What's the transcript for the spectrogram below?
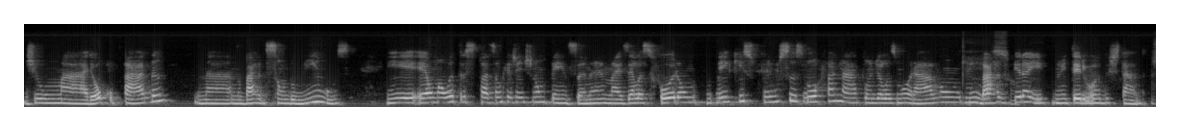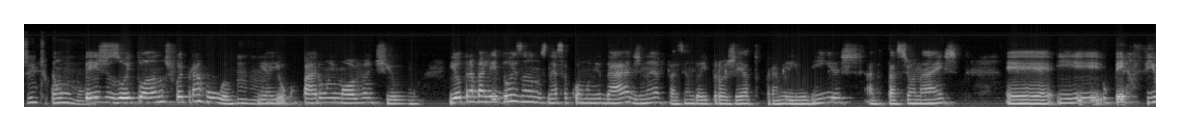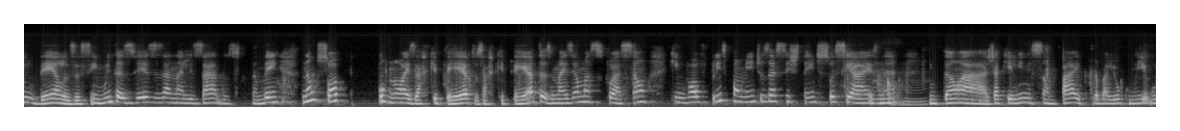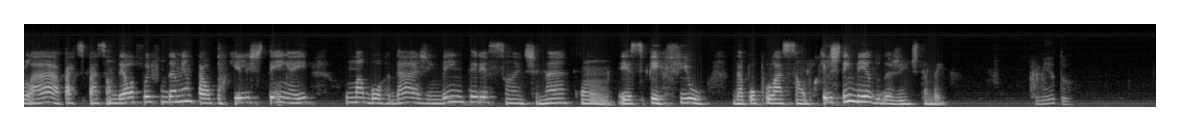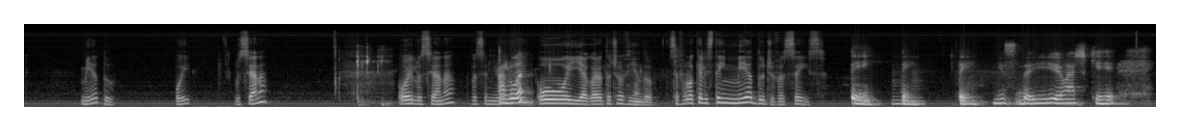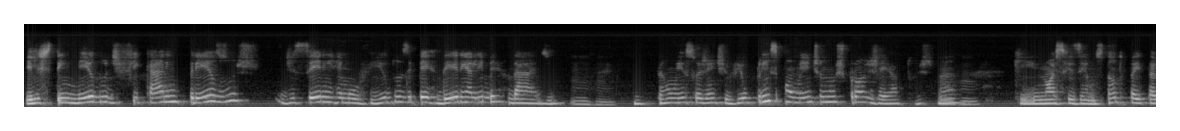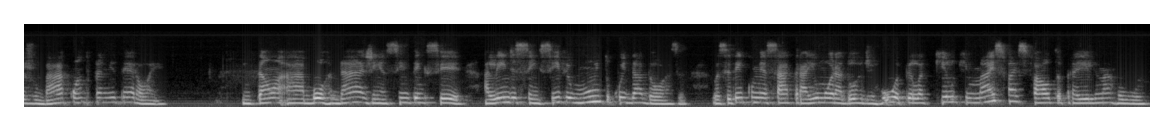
de uma área ocupada na, no bairro de São Domingos, e é uma outra situação que a gente não pensa, né? Mas elas foram meio que expulsas do orfanato onde elas moravam, que em Barra isso? do Piraí, no interior do estado. Gente, então, como? desde 18 anos foi para a rua, uhum. e aí ocuparam um imóvel antigo. E eu trabalhei dois anos nessa comunidade, né, fazendo aí projeto para melhorias habitacionais. É, e o perfil delas, assim, muitas vezes analisados também, não só por nós, arquitetos, arquitetas, mas é uma situação que envolve principalmente os assistentes sociais, né? Uhum. Então, a Jaqueline Sampaio, que trabalhou comigo lá, a participação dela foi fundamental, porque eles têm aí uma abordagem bem interessante, né, com esse perfil da população, porque eles têm medo da gente também. Medo? Medo? Oi, Luciana? Oi, Luciana, você me ouve? Alô? Oi, agora eu tô te ouvindo. Você falou que eles têm medo de vocês? Tem, uhum. tem, tem. Isso daí eu acho que é, eles têm medo de ficarem presos de serem removidos e perderem a liberdade. Uhum. Então, isso a gente viu principalmente nos projetos né, uhum. que nós fizemos, tanto para Itajubá quanto para Niterói. Então, a abordagem assim tem que ser, além de sensível, muito cuidadosa. Você tem que começar a atrair o morador de rua pelo aquilo que mais faz falta para ele na rua,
